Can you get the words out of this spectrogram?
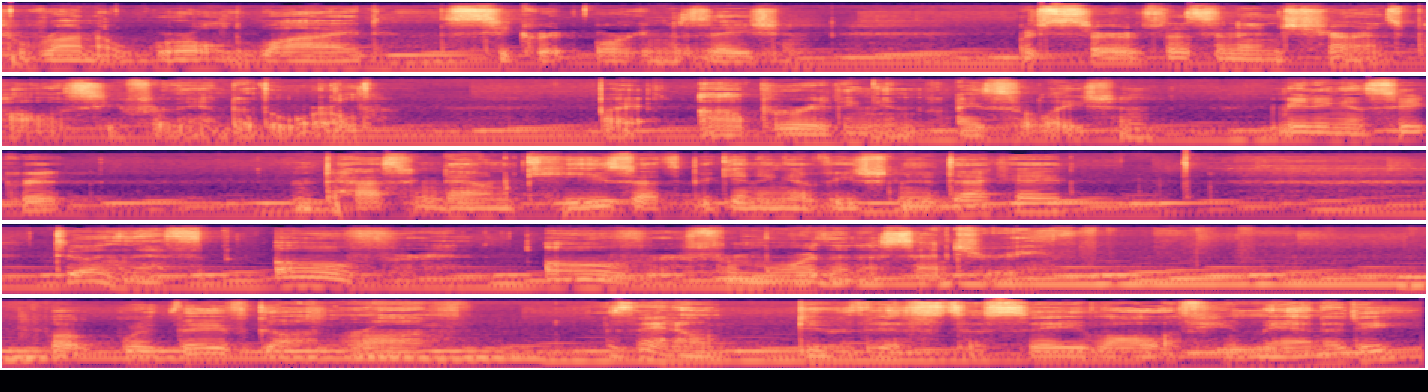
to run a worldwide secret organization which serves as an insurance policy for the end of the world. By operating in isolation, meeting in secret, and passing down keys at the beginning of each new decade, doing this over and over for more than a century. But where they've gone wrong is they don't do this to save all of humanity.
